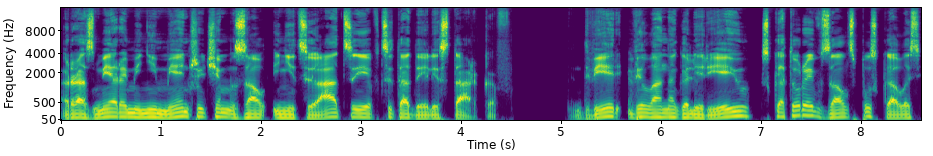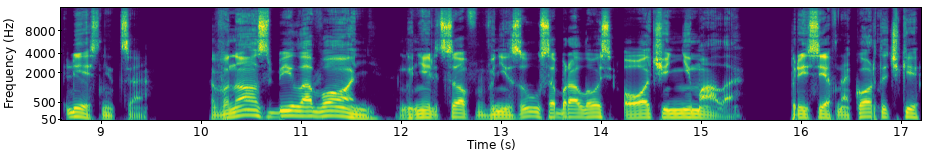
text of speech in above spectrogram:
размерами не меньше, чем зал инициации в цитадели Старков. Дверь вела на галерею, с которой в зал спускалась лестница. В нос била вонь, гнильцов внизу собралось очень немало. Присев на корточки,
